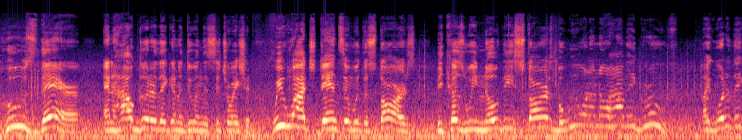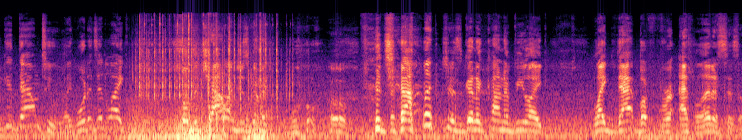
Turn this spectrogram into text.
who's there and how good are they going to do in this situation? We watch Dancing with the Stars because we know these stars, but we want to know how they groove. Like, what do they get down to? Like, what is it like? So the challenge is gonna, whoa, the challenge is gonna kind of be like, like that, but for athleticism.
